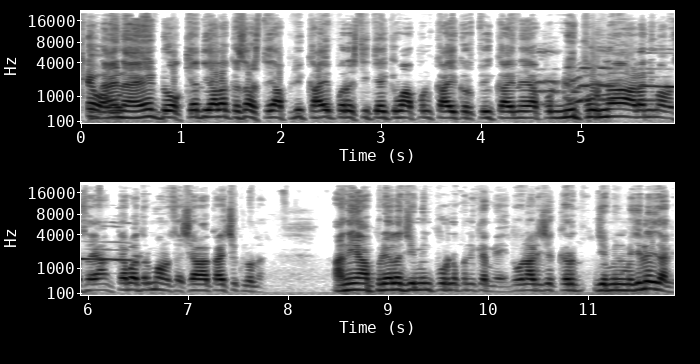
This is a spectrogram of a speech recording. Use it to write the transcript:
ठेवा नाही नाही डोक्यात याला कसं असते आपली काय परिस्थिती आहे किंवा आपण काय करतोय काय नाही आपण मी पूर्ण अडाणी माणूस आहे अंगठ्या बाजार माणूस आहे शाळा काय शिकलो नाही. आणि आपल्याला जमीन पूर्णपणे कमी आहे. दोन अडीच एकर जमीन म्हणजे लय झाली.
